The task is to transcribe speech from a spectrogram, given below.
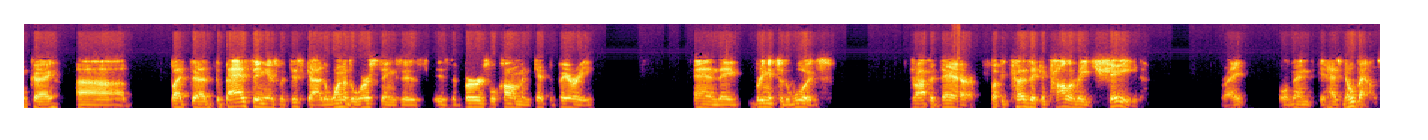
Okay. Uh, but uh, the bad thing is with this guy, the one of the worst things is is the birds will come and get the berry, and they bring it to the woods, drop it there, but because it can tolerate shade, right? Well, then it has no bounds.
